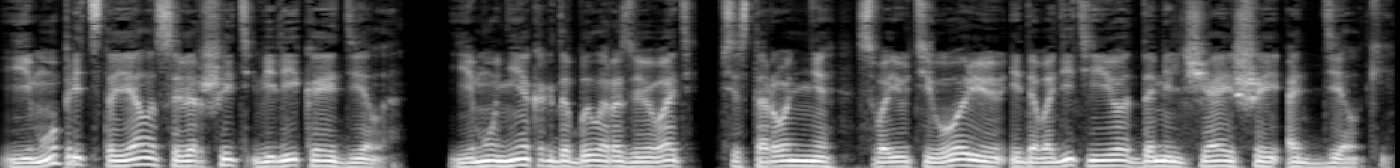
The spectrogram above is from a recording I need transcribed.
Ему предстояло совершить великое дело. Ему некогда было развивать всесторонне свою теорию и доводить ее до мельчайшей отделки.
